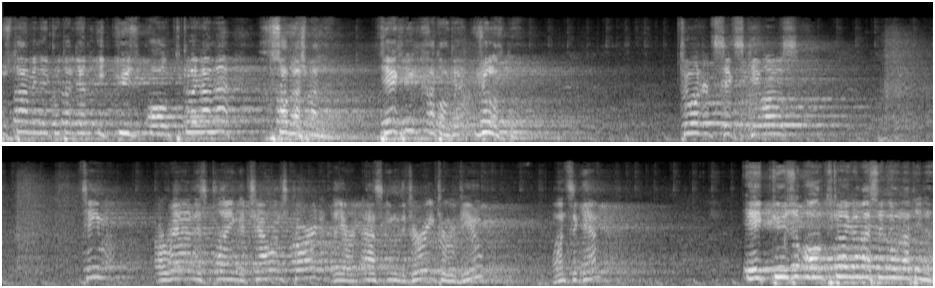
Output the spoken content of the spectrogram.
Ko'targan 206 kilogramni hisoblashmadi. Texnik xatoga yo'liqdi. 206 kilos. Team Iran is playing a challenge card. They are asking the jury to review. Once again, 206 kilogram aslida o'rnatildi.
